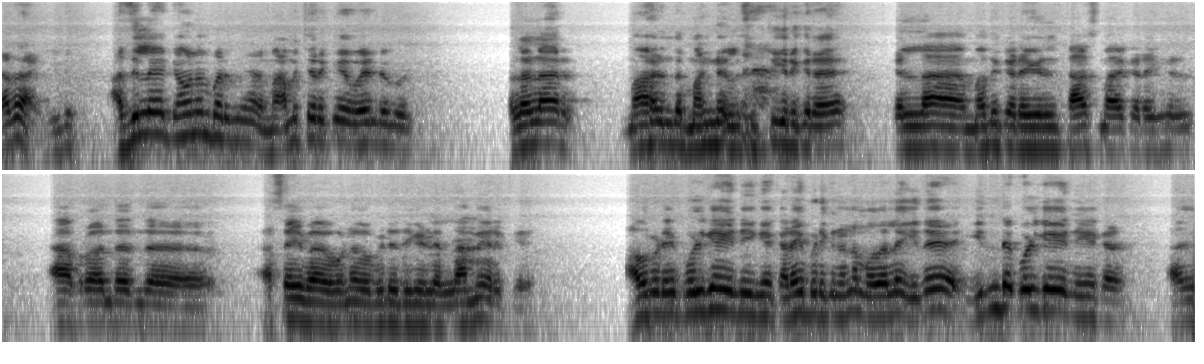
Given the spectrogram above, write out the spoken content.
அதான் இது அதுல கவனம் படுங்க அமைச்சருக்கு வேண்டுகோள். வள்ளலார் மாழ்ந்த மண்ணில் சுத்தி இருக்கிற எல்லா மதுக்கடைகள் டாஸ்மாக் கடைகள் அப்புறம் அந்த இந்த அசைவ உணவு விடுதிகள் எல்லாமே இருக்கு. அவருடைய கொள்கையை நீங்க கடைபிடிக்கணும்னா முதல்ல இதை இந்த கொள்கையை நீங்க அது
